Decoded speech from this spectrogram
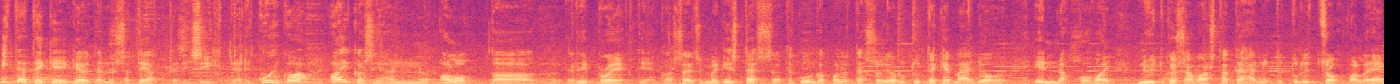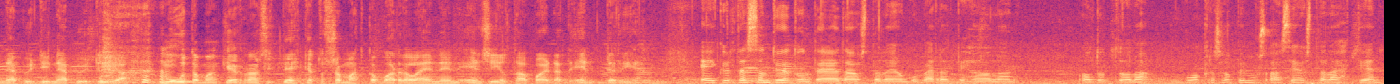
Mitä tekee käytännössä teatterisihteeri? Kuinka aikaisin hän aloittaa eri projektien kanssa? Esimerkiksi tässä, että kuinka paljon tässä on jouduttu tekemään jo ennakkoa vai nytkö sä vasta tähän nyt tulit sohvalle ja näpyti näpyti ja muutaman kerran sitten ehkä tuossa matkan varrella ennen ensi iltaa painat enteriä? Ei, kyllä tässä on työtunteja taustalla jonkun verran. Ihan ollaan oltu tuolla vuokrasopimusasioista lähtien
